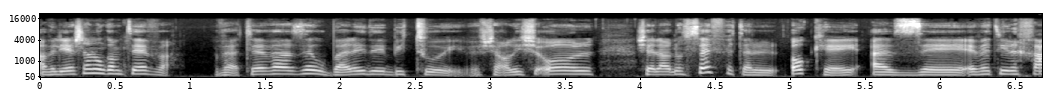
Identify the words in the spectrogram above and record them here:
אבל יש לנו גם טבע. והטבע הזה הוא בא לידי ביטוי. אפשר לשאול שאלה נוספת על, אוקיי, אז uh, הבאתי לך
